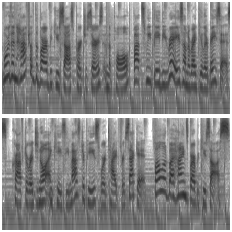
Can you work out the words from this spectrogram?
More than half of the barbecue sauce purchasers in the poll bought Sweet Baby Ray's on a regular basis. Kraft Original and KC Masterpiece were tied for second, followed by Heinz barbecue sauce.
